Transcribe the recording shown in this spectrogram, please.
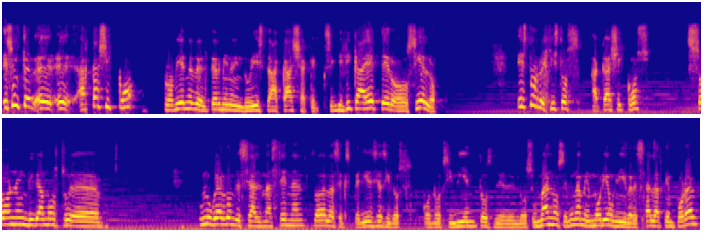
Es un eh, eh, akáshico proviene del término hinduista akasha, que significa éter o cielo. Estos registros akáshicos son, digamos, eh, un lugar donde se almacenan todas las experiencias y los conocimientos de los humanos en una memoria universal atemporal.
